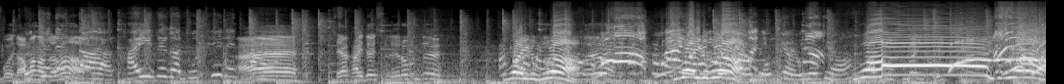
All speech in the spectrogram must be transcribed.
뭐야 나만. 도태된다. 가이드가 도태됐다. 아, 제가 가이드 했습니다, 여러분들. 우와, 이거 뭐야? 우와, 이거 뭐야? 여기야, 여기 어디야? 우와! 이거 뭐야?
